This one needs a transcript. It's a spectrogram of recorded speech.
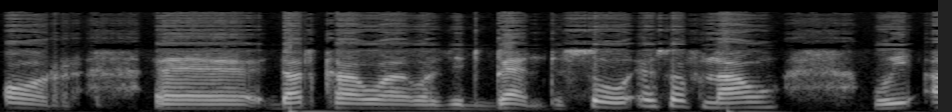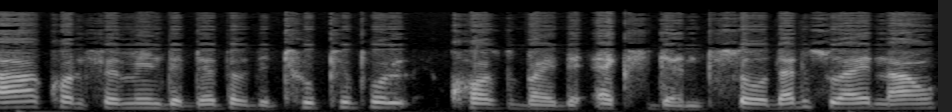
or uh, that car was it bent. So as of now, we are confirming the death of the two people caused by the accident. So that is why now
